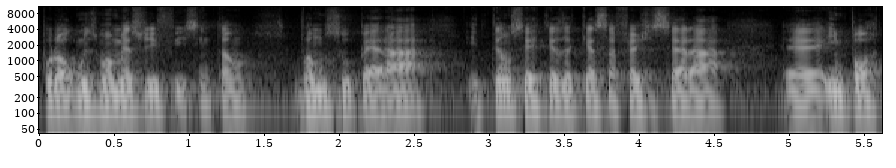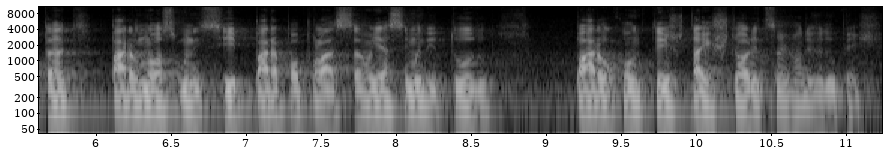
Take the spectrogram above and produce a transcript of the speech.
por alguns momentos difíceis. Então, vamos superar e tenho certeza que essa festa será é, importante para o nosso município, para a população e, acima de tudo, para o contexto da história de São João do Rio do Peixe.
